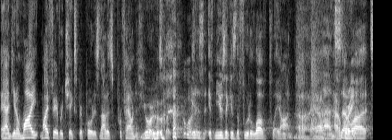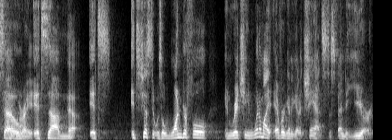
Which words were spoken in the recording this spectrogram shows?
And you know, my my favorite Shakespeare quote is not as profound as yours, but What if, is it? If music is the food of love, play on. Oh, yeah. And How so, great. Uh, so How great. it's um, Yeah. it's it's just it was a wonderful, enriching. When am I ever going to get a chance to spend a year,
